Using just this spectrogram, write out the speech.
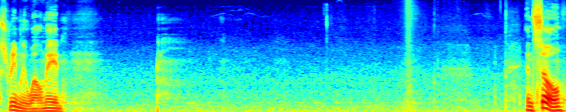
Extremely well made. And so,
